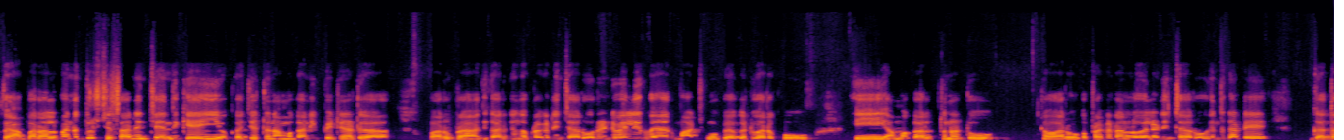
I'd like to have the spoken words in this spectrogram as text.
వ్యాపారాలపైన దృష్టి సారించేందుకే ఈ యొక్క జట్టును అమ్మకానికి పెట్టినట్టుగా వారు అధికారికంగా ప్రకటించారు. రెండు వేల ఇరవై ఆరు మార్చి ముప్పై ఒకటి వరకు ఈ అమ్మకాలుతున్నట్టు వారు ఒక ప్రకటనలో వెల్లడించారు. ఎందుకంటే గత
